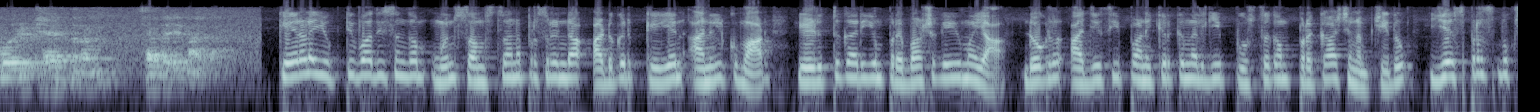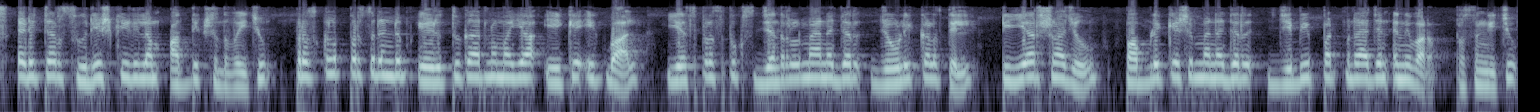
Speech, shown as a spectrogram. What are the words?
ഒരു ക്ഷേത്രം ശബരിമല. കേരള യുക്തിവാദി സംഘം മുൻ സംസ്ഥാന president advocate K N Anilkumar എഴുത്തുകാരിയും പ്രഭാഷകയുമായ ഡോക്ടർ അജയ് സി. പണിക്കർക്ക് നൽകി പുസ്തകം പ്രകാശനം ചെയ്തു. Express books editor Suresh Keezhilam അധ്യക്ഷത വഹിച്ചു. പ്രസ് ക്ലബ് പ്രസിഡന്റും എഴുത്തുകാരനുമായ E K. Iqbal express books general manager Jolly Kalathil T. R. Shaju publication manager Jibi Padmarajan എന്നിവർ പ്രസംഗിച്ചു.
